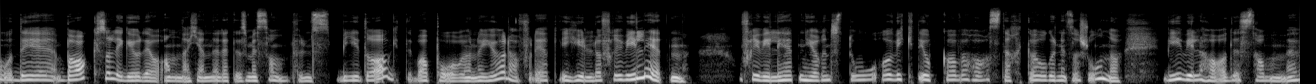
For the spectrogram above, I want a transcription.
Og det, bak så ligger jo det å anerkjenne dette som et samfunnsbidrag, det hva pårørende gjør da, fordi at vi hyller frivilligheten. Og frivilligheten gjør en stor og viktig oppgave, har sterke organisasjoner. Vi vil ha det samme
